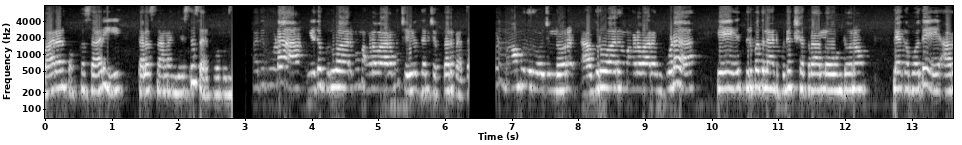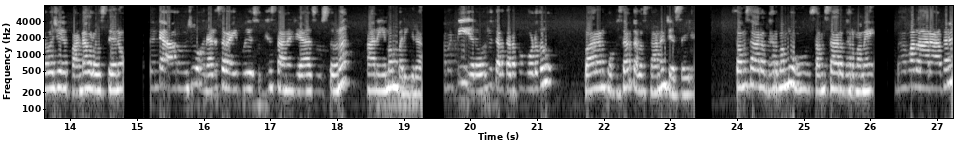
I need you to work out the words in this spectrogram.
వారానికి ఒక్కసారి తల స్నానం చేస్తే సరిపోతుంది. అది కూడా ఏదో గురువారం మంగళవారం చేయొద్దని చెప్తారు పెద్ద ఇప్పుడు మామూలు రోజుల్లో ఆ గురువారం మంగళవారం కూడా ఏ తిరుపతి లాంటి పుణ్యక్షేత్రాల్లో ఉంటూనో లేకపోతే ఆ రోజు ఏ పండగలు వస్తేనో అంటే ఆ రోజు నెలసరి అయిపోయి శుద్ధి స్నానం చేయాల్సి వస్తేనో ఆ నియమం పనికిరాదు కాబట్టి ఏ రోజు తల తడపకూడదు. వారానికి ఒకసారి తల స్నానం చేసేయాలి. సంసార ధర్మము సంసార ధర్మమే. భగవదారాధన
